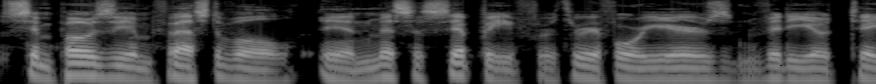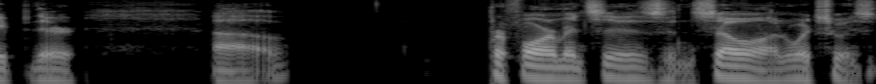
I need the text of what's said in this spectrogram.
Symposium Festival in Mississippi for three or four years and videotaped their uh, performances and so on, which was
